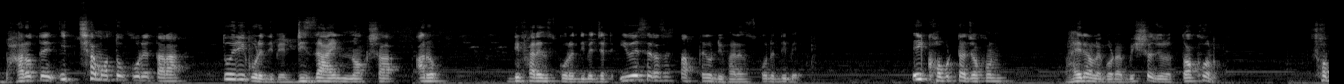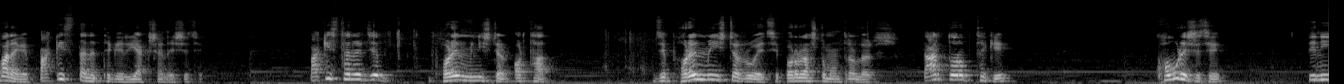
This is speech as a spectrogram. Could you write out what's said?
ভারতের ইচ্ছা মতো করে তারা তৈরি করে দিবে ডিজাইন নকশা আরও ডিফারেন্স করে দিবে, যেটা ইউএসএর আছে তার থেকেও ডিফারেন্স করে দিবে। এই খবরটা যখন ভাইরাল গোটা বিশ্বজুড়ে তখন সবার আগে পাকিস্তানের থেকে রিয়াকশন এসেছে। পাকিস্তানের যে ফরেন মিনিস্টার অর্থাৎ যে ফরেন মিনিস্টার রয়েছে পররাষ্ট্র মন্ত্রণালয়ের, তার তরফ থেকে খবর এসেছে, তিনি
